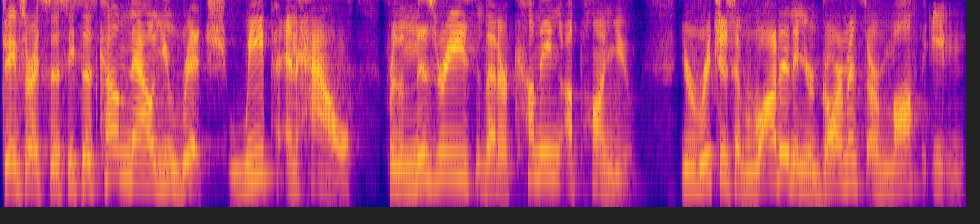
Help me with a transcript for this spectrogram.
James writes this He says, Come now, you rich, weep and howl for the miseries that are coming upon you. Your riches have rotted, and your garments are moth eaten.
